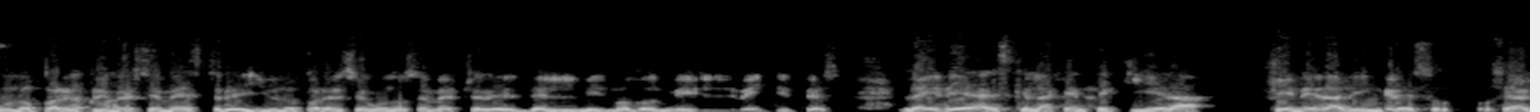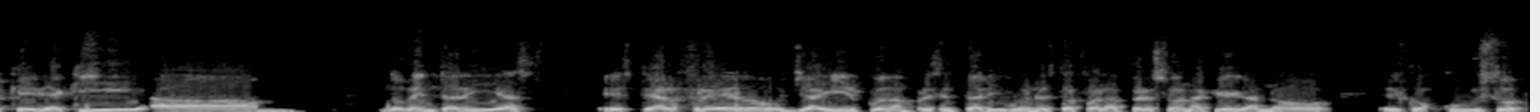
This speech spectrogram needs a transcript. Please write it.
Uno para el primer semestre y uno para el segundo semestre del mismo 2023. La idea es que la gente quiera generar ingresos, o sea, que de aquí a 90 um, días, este Alfredo, Jair puedan presentar, y bueno, esta fue la persona que ganó el concurso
